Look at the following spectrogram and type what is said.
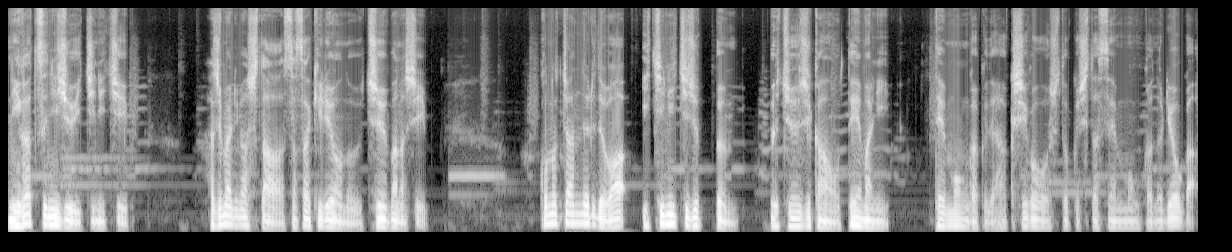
2月21日始まりました佐々木亮の宇宙話このチャンネルでは1日10分宇宙時間をテーマに天文学で博士号を取得した専門家の亮が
